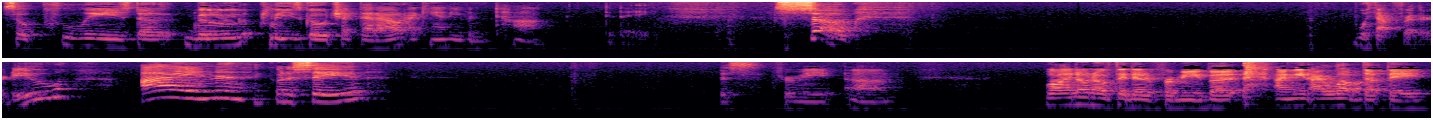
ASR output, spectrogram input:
So please do, please go check that out. I can't even talk today. So, without further ado, I'm gonna say this for me. Um, well, I don't know if they did it for me, but I mean, I love that they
